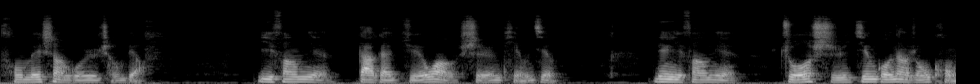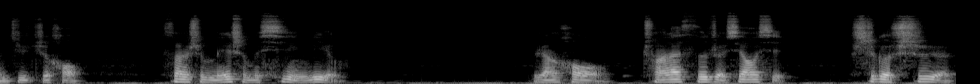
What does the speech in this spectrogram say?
从没上过日程表。一方面，大概绝望使人平静；另一方面，着实经过那种恐惧之后，算是没什么吸引力了。然后。传来死者消息，是个诗人。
